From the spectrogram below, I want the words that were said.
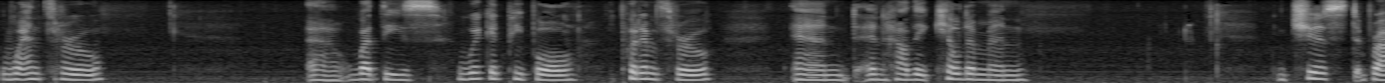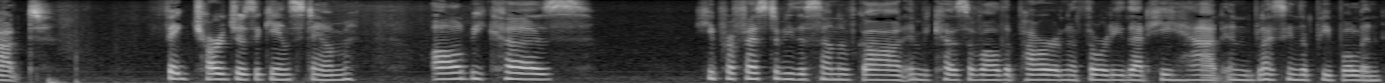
went through uh, what these wicked people put him through and and how they killed him and just brought fake charges against him all because he professed to be the Son of God, and because of all the power and authority that he had in blessing the people, and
